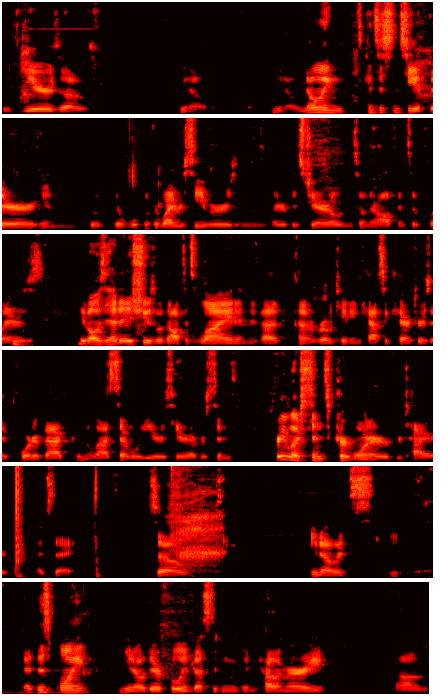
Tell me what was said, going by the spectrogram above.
these years of, you know, you know, knowing consistency if they're in with their, with their wide receivers and Larry Fitzgerald and some of their offensive players. They've always had issues with offensive line, and they've had kind of rotating cast of characters at quarterback in the last several years here, ever since pretty much since Kurt Warner retired, I'd say. So, you know, it's at this point, you know, they're fully invested in, in Kyler Murray. Um,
